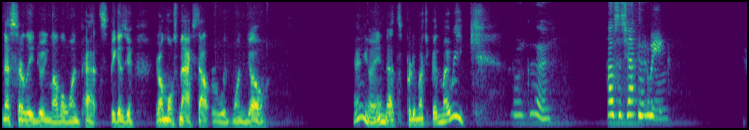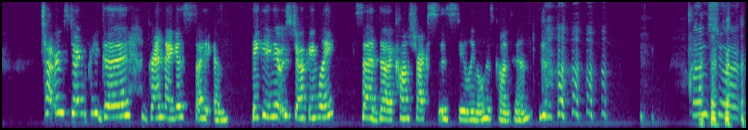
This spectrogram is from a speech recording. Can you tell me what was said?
necessarily doing level one pets because you you're almost maxed out with one go. Anyway, that's pretty much been my week. Oh, good. How's the chat Good room doing? Chat room's doing pretty good. Grand Nagus, I am thinking it was jokingly, said uh, Constrax is stealing all his content. well, I'm sure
